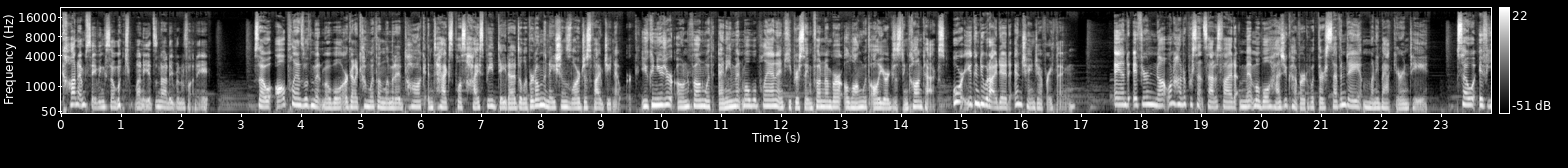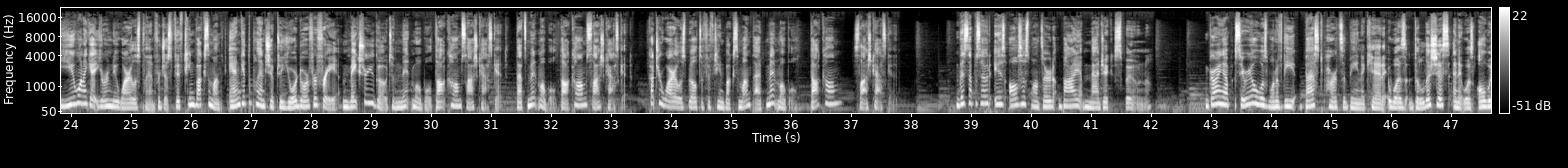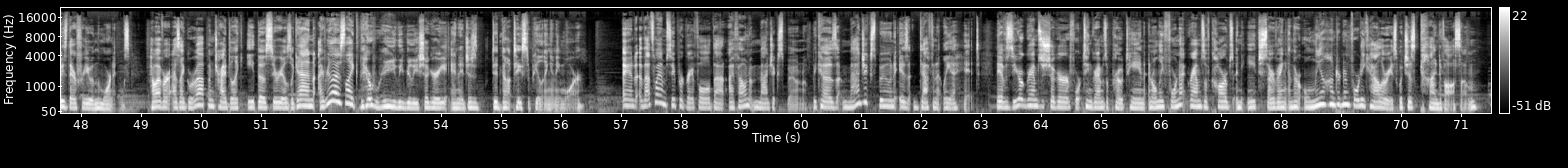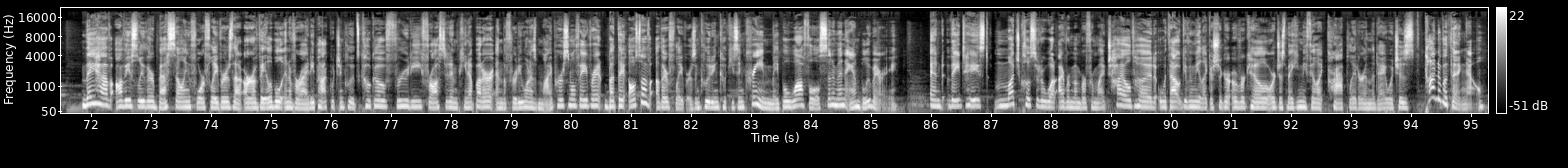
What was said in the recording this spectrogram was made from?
God, I'm saving so much money. It's not even funny. So, all plans with Mint Mobile are going to come with unlimited talk and text plus high speed data delivered on the nation's largest 5G network. You can use your own phone with any Mint Mobile plan and keep your same phone number along with all your existing contacts. Or you can do what I did and change everything. And if you're not 100% satisfied, Mint Mobile has you covered with their 7 day money back guarantee. So if you want to get your new wireless plan for just 15 bucks a month and get the plan shipped to your door for free, make sure you go to mintmobile.com slash casket. That's mintmobile.com slash casket. Cut your wireless bill to 15 bucks a month at mintmobile.com slash casket. This episode is also sponsored by Magic Spoon. Growing up, cereal was one of the best parts of being a kid. It was delicious and it was always there for you in the mornings. However, as I grew up and tried to like eat those cereals again, I realized like they're really, really sugary and it just did not taste appealing anymore. And that's why I'm super grateful that I found Magic Spoon, because Magic Spoon is definitely a hit. They have 0 grams of sugar, 14 grams of protein, and only 4 net grams of carbs in each serving, and they're only 140 calories, which is kind of awesome. They have obviously their best selling four flavors that are available in a variety pack, which includes cocoa, fruity, frosted, and peanut butter, and the fruity one is my personal favorite, but they also have other flavors, including cookies and cream, maple waffle, cinnamon, and blueberry. And they taste much closer to what I remember from my childhood without giving me like a sugar overkill or just making me feel like crap later in the day, which is kind of a thing now.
